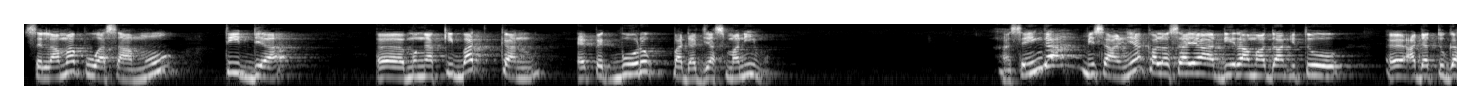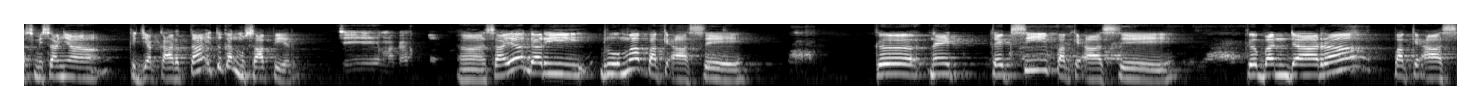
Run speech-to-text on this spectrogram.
Selama puasamu tidak e, mengakibatkan efek buruk pada jasmanimu. Nah, sehingga misalnya kalau saya di Ramadan itu eh, ada tugas misalnya ke Jakarta itu kan musafir. Nah, saya dari rumah pakai AC, ke naik taksi pakai AC, ke bandara pakai AC,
